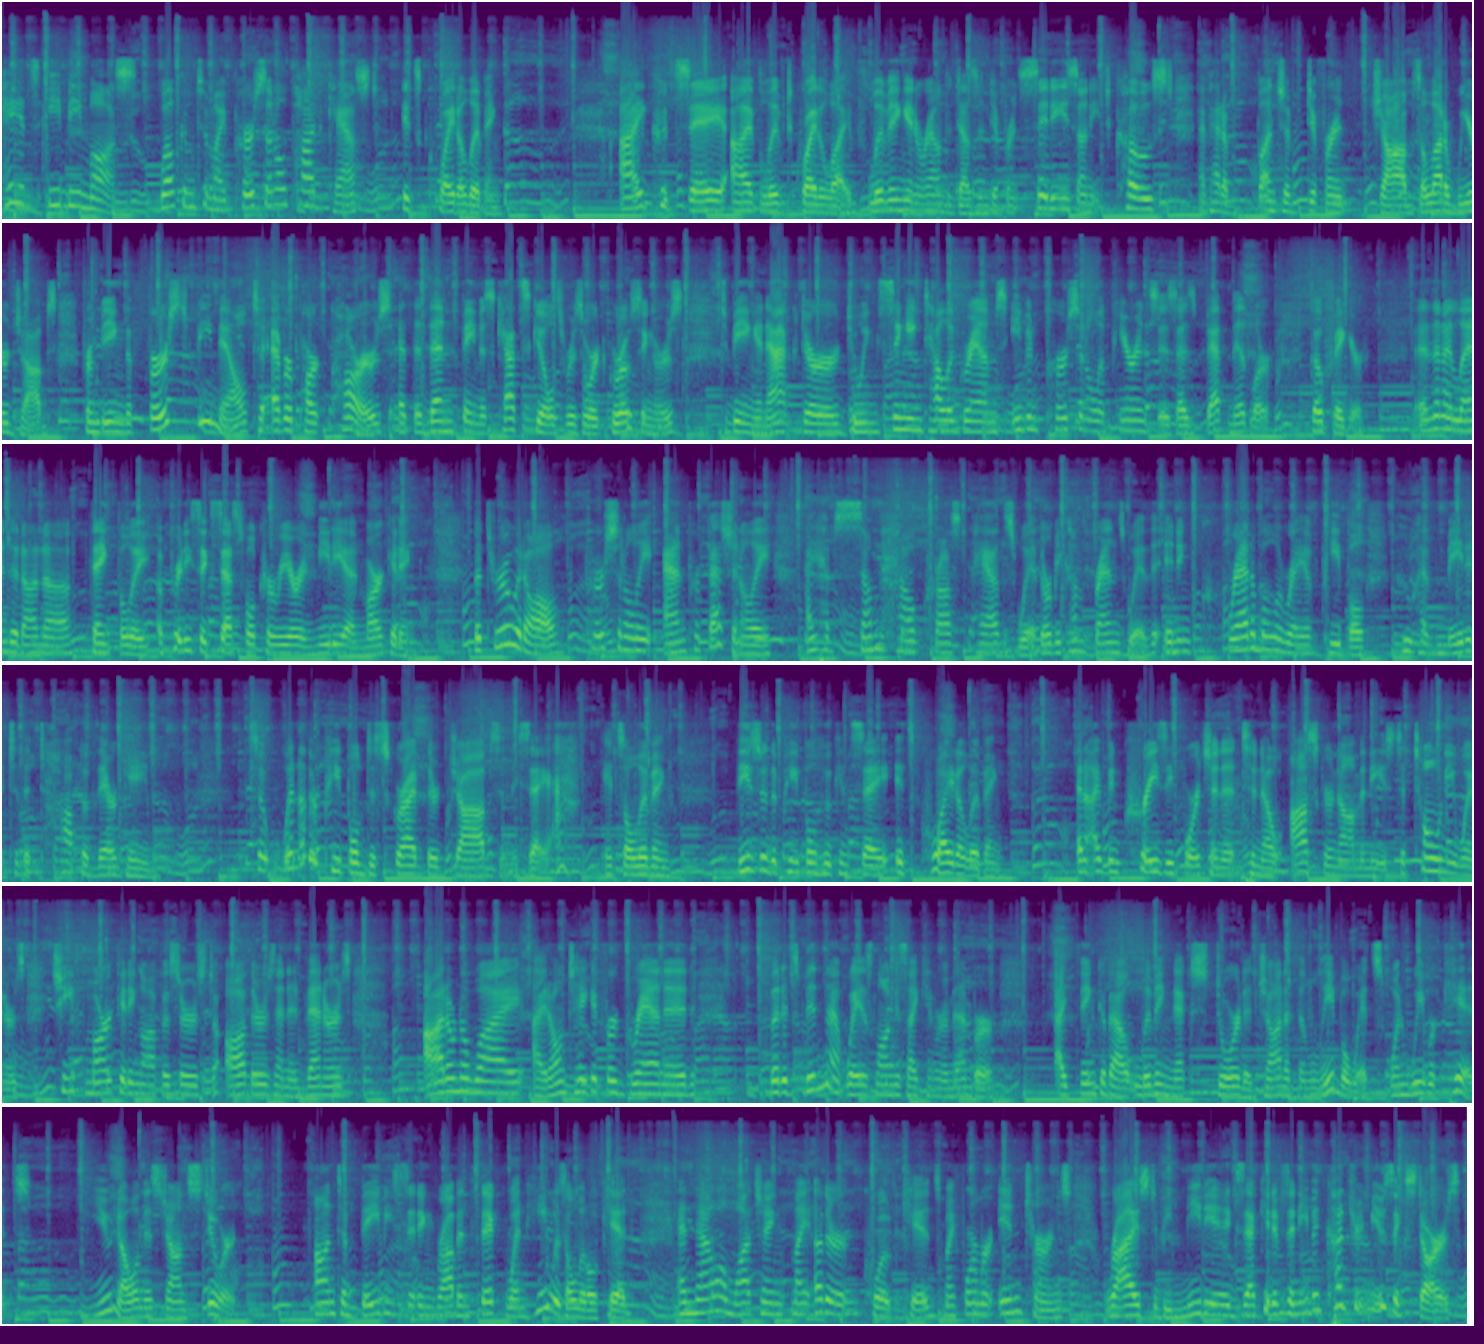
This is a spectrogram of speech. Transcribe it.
Hey, it's E.B. Moss. Welcome to my personal podcast, It's Quite a Living. I could say I've lived quite a life, living in around a dozen different cities on each coast. I've had a bunch of different jobs, a lot of weird jobs, from being the first female to ever park cars at the then famous Catskills Resort Grossingers, to being an actor, doing singing telegrams, even personal appearances as Bette Midler. Go figure. And then I landed on, a, thankfully, a pretty successful career in media and marketing. But through it all, personally and professionally, I have somehow crossed paths with or become friends with an incredible array of people who have made it to the top of their game. So when other people describe their jobs and they say, ah, it's a living, these are the people who can say, it's quite a living. And I've been crazy fortunate to know Oscar nominees, to Tony winners, chief marketing officers, to authors and inventors. I don't know why. I don't take it for granted, but it's been that way as long as I can remember. I think about living next door to Jonathan Leibowitz when we were kids. You know him as Jon Stewart. On to babysitting Robin Thicke when he was a little kid. And now I'm watching my other quote kids, my former interns, rise to be media executives and even country music stars.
